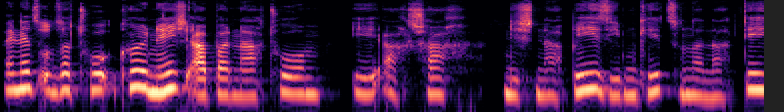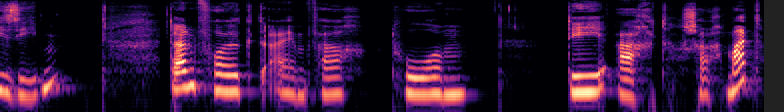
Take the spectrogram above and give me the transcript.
Wenn jetzt unser Tor König aber nach Turm E8 Schach nicht nach B7 geht, sondern nach D7, dann folgt einfach Turm D8 Schachmatt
